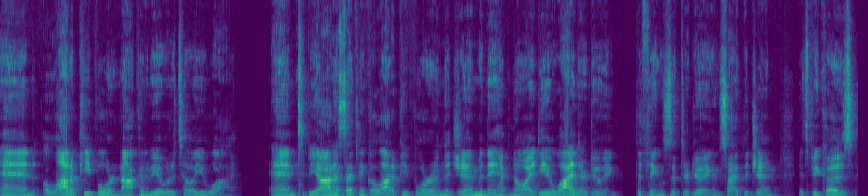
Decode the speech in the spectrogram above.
And a lot of people are not going to be able to tell you why. And to be honest, I think a lot of people are in the gym and they have no idea why they're doing the things that they're doing inside the gym. It's because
